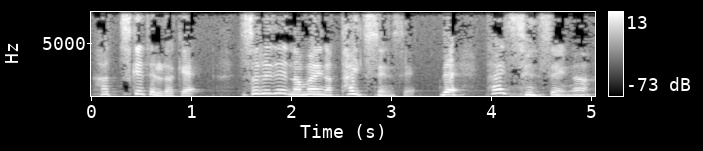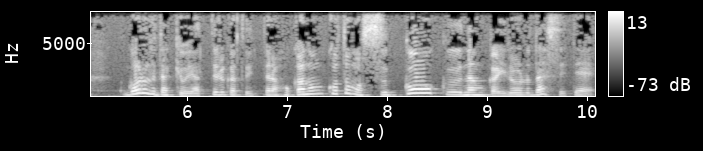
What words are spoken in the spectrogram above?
貼っつけてるだけ。それで名前がタイツ先生。で、太一先生がゴルフだけをやってるかといったら他のこともすっごくなんかいろいろ出してて、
